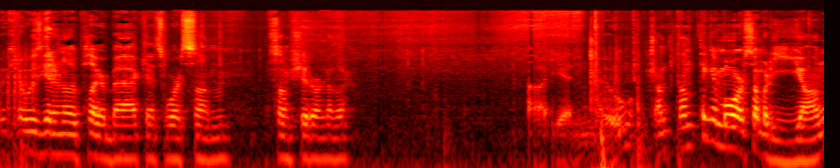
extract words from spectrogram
we could always get another player back. That's worth something, some shit or another. Uh, yeah, no. I'm I'm thinking more of somebody young.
